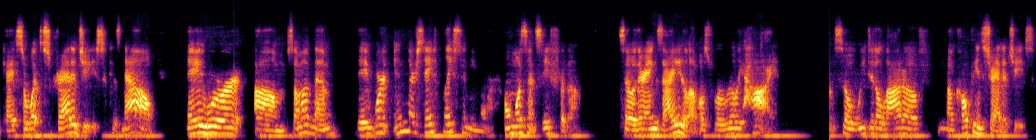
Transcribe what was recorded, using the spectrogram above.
Okay, so what strategies? Because now they were, um, some of them, they weren't in their safe place anymore. Home wasn't safe for them. So their anxiety levels were really high. So we did a lot of, you know, coping strategies.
